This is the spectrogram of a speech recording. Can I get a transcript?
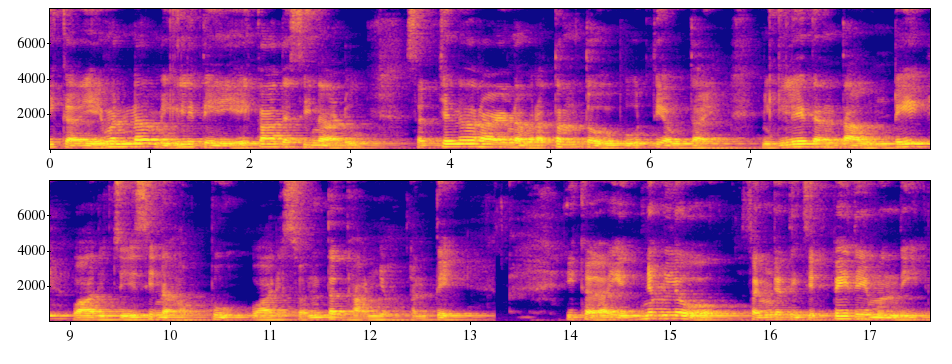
ఇక ఏమన్నా మిగిలితే ఏకాదశి నాడు సత్యనారాయణ వ్రతంతో పూర్తి అవుతాయి. మిగిలేదంతా ఉంటే వారు చేసిన అప్పు వారి సొంత ధాన్యం అంతే. ఇక యజ్ఞంలో సంగతి చెప్పేదేముంది?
